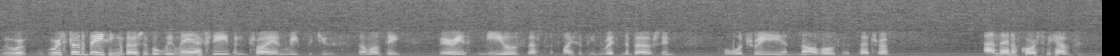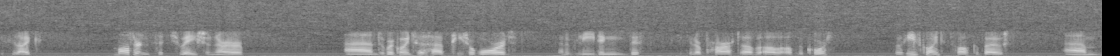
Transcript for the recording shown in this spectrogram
we were, we're still debating about it, but we may actually even try and reproduce some of the various meals that might have been written about in poetry and novels, etc. And then, of course, we have, you like, modern situation, or and we're going to have Peter Ward kind of leading this particular part of, of, of the course. So he's going to talk about um,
